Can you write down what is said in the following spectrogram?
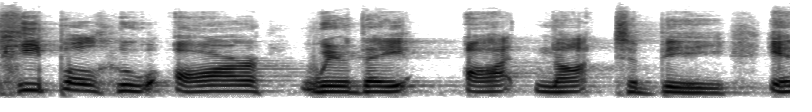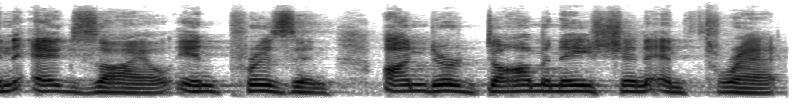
people who are where they ought not to be, in exile, in prison, under domination and threat,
